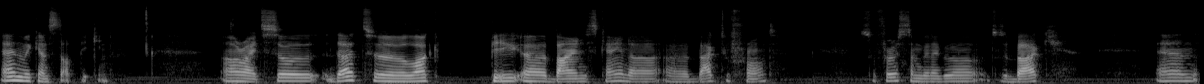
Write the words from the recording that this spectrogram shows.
and we can start picking. All right, so that uh, lock uh, binds kind of uh, back to front. So first I'm gonna go to the back and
